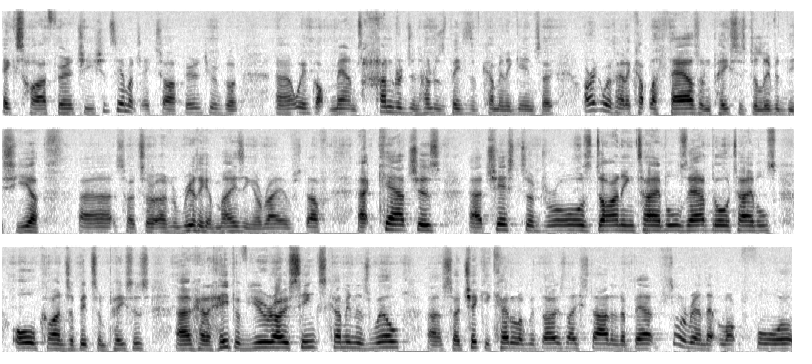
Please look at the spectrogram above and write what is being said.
X hire furniture. You should see how much X hire furniture we've got. Uh, we've got mountains, hundreds and hundreds of pieces have come in again. So I reckon we've had a couple of thousand pieces delivered this year. Uh, so it's a, a, really amazing array of stuff. Uh, couches, uh, chests of drawers, dining tables, outdoor tables, all kinds of bits and pieces. Uh, had a heap of Euro sinks come in as well. Uh, so check your catalogue with those. They started about sort of around that lot for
